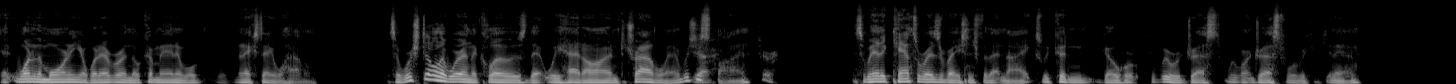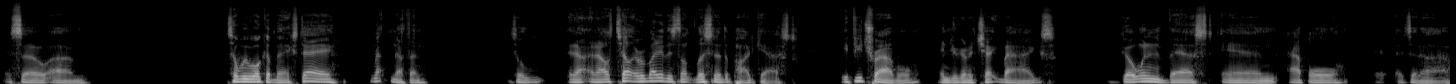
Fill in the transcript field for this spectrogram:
at one in the morning or whatever, and they'll come in, and we'll, we'll the next day we'll have them. So we're still only wearing the clothes that we had on to travel in, which is fine. Sure. So we had to cancel reservations for that night because we couldn't go where we were dressed. We weren't dressed where we could get in. And so, um, so we woke up the next day, not, nothing. So, and, I, and I'll tell everybody that's listening to the podcast, if you travel and you're going to check bags, go and invest in Apple. Is it uh,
